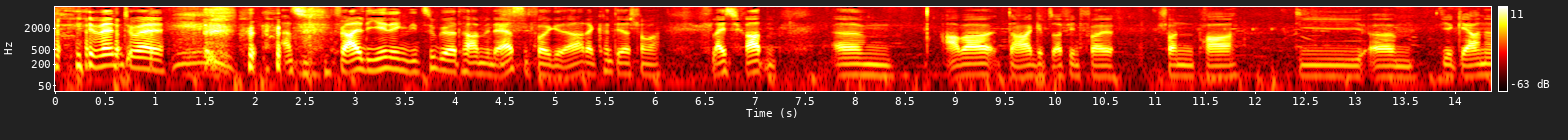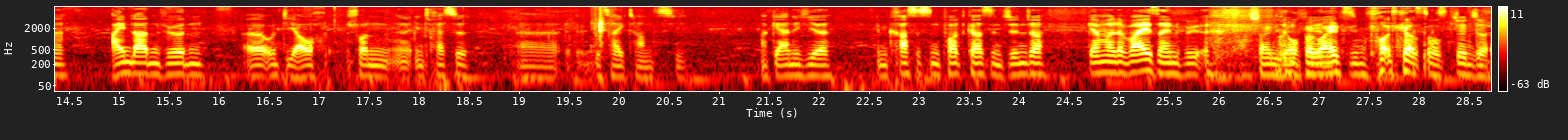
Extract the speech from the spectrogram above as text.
eventuell. Also für all diejenigen, die zugehört haben in der ersten Folge, ja, da könnt ihr ja schon mal fleißig raten. Ähm, aber da gibt es auf jeden Fall schon ein paar, die ähm, wir gerne einladen würden äh, und die auch schon äh, Interesse äh, gezeigt haben, dass sie mal gerne hier im krassesten Podcast in Ginger gerne mal dabei sein will. Wahrscheinlich auch beim einzigen Podcast aus Ginger.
